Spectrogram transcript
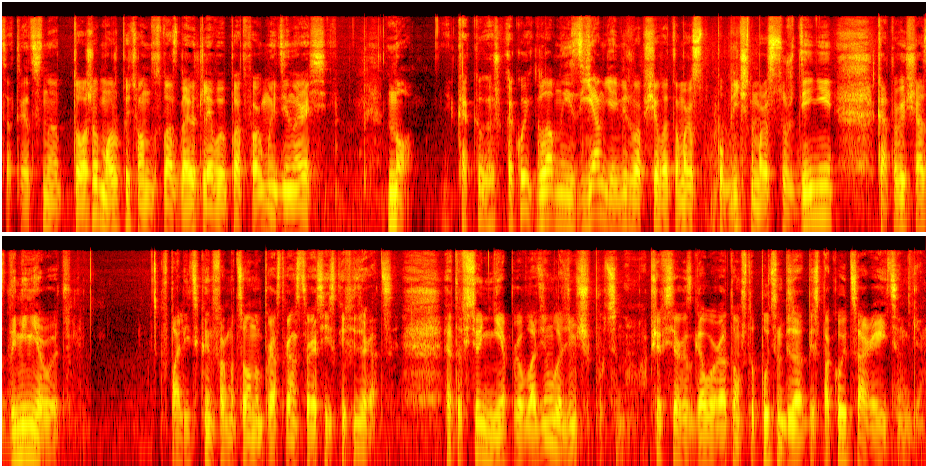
Соответственно, тоже, может быть, он возглавит левую платформу «Единой России». Но как, какой главный изъян я вижу вообще в этом публичном рассуждении, который сейчас доминирует в политико-информационном пространстве Российской Федерации. Это все не про Владимира Владимировича Путина. Вообще все разговоры о том, что Путин беспокоится о рейтинге,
